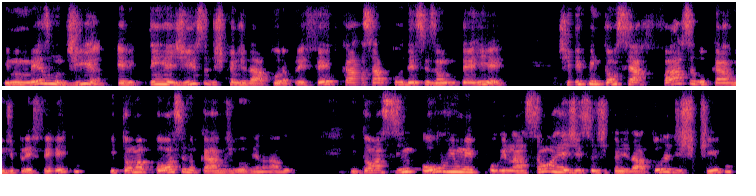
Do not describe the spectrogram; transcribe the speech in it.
e, no mesmo dia, ele tem registro de candidatura a prefeito cassado por decisão do TRE. Chico, então, se afasta do cargo de prefeito e toma posse no cargo de governador. Então, assim, houve uma impugnação ao registro de candidatura de Chico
